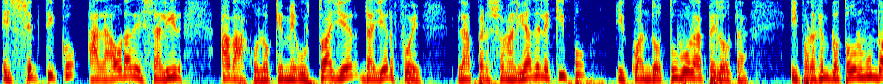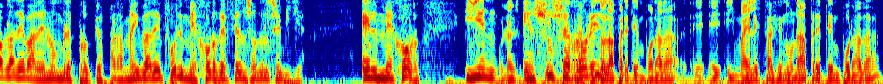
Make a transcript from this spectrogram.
escéptico a la hora de salir abajo. Lo que me gustó ayer, de ayer fue la personalidad del equipo y cuando tuvo la pelota. Y por ejemplo, todo el mundo habla de Bade, nombres propios. Para mí Bade fue el mejor defensa del Sevilla. El mejor. Y en, en sus Está errores... haciendo la pretemporada, eh, eh, Ismael está haciendo una pretemporada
